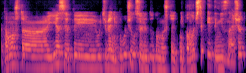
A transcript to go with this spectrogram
Потому что если ты, у тебя не получилось, или ты думаешь, что это не получится, это не значит,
